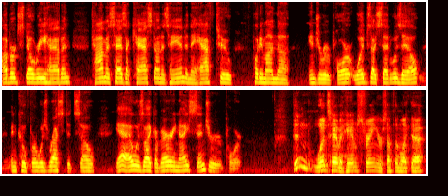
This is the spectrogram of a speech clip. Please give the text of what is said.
Hubbard's still rehabbing. Thomas has a cast on his hand, and they have to put him on the injury report. Woods, I said, was ill, and Cooper was rested. So, yeah, it was like a very nice injury report. Didn't Woods have a hamstring or something like that?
